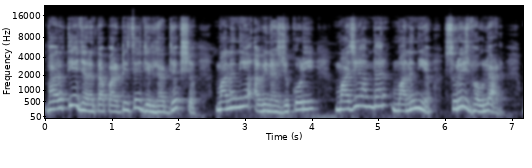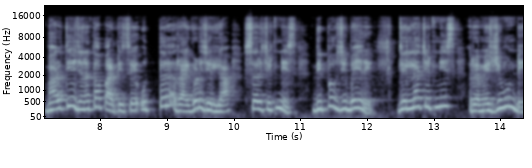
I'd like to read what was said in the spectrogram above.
भारतीय जनता पार्टीचे जिल्हाध्यक्ष माननीय अविनाशजी कोळी माजी आमदार माननीय सुरेश भाऊलाड भारतीय जनता पार्टीचे उत्तर रायगड जिल्हा सरचिटणीस दीपकजी बेहरे जिल्हा चिटणीस रमेशजी मुंडे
